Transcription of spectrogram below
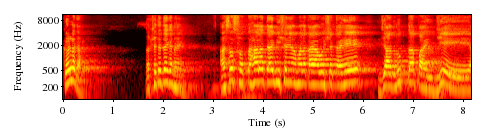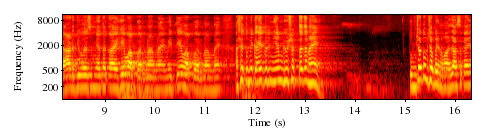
कळलं का? लक्षात येतं आहे का नाही? असं स्वतःला त्याविषयी आम्हाला काय आवश्यक आहे? जागरूकता पाहिजे. आठ दिवस मी आता काय हे वापरणार नाही मी ते वापरणार नाही. असे तुम्ही काहीतरी नियम घेऊ शकता का नाही? तुमच्या तुमच्या परिणाम माझं असं काय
